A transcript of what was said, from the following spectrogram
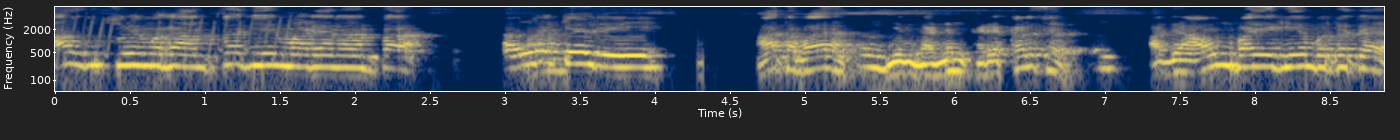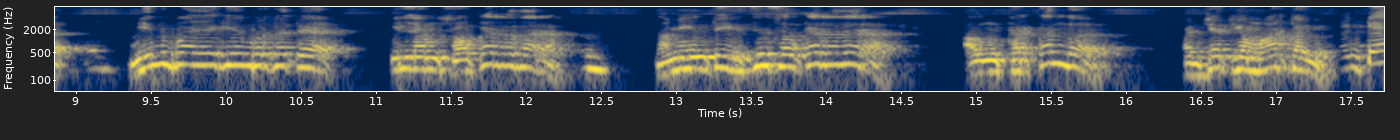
ಆ ಹುಚ್ಚುಳಿ ಮಗ ಅಂತದ್ ಏನ್ ಮಾಡ್ಯಾನ ಅಂತ. ಅವನ್ನ ಕೇಳ್ರಿ. ಆತವ ನಿನ್ ಗಂಡನ್ ಕರೆ ಕಳ್ಸ. ಅದ ಅವನ್ ಬಾಯಿಗೆ ಏನ್ ಬರ್ತೈತೆ? ನಿನ್ ಬಾಯಿಗೆ ಏನ್ ಬರ್ತೈತೆ? ಇಲ್ಲಿ ನಮ್ ಸಾವ್ಕಾರ ಅದಾರ ನಮಗಿಂತ ಹೆಚ್ಚಿನ ಸಾವ್ಕಾರ ಅದಾರ ಅವನ್ ಕರ್ಕೊಂಡ್ ಪಂಚಾಯತ್ಗೆ ಮಾಡ್ತಾವೆ ಅಂಟೆ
